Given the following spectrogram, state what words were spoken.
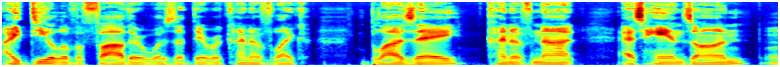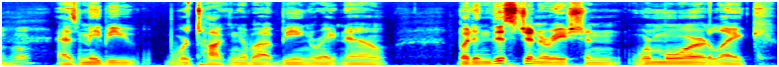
ideal of a father was that they were kind of like blase, kind of not as hands on Mm-hmm. as maybe we're talking about being right now. But in this generation, we're more like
